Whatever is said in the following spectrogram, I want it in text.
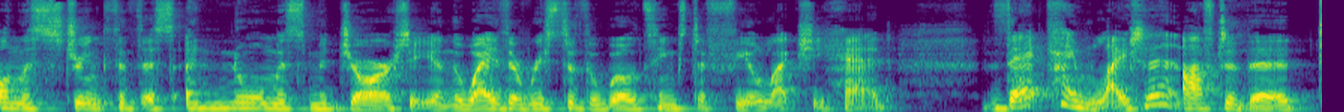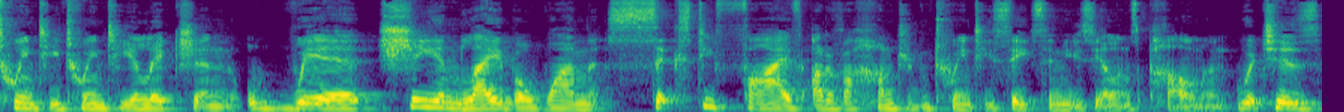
on the strength of this enormous majority and the way the rest of the world seems to feel like she had. That came later after the 2020 election, where she and Labour won 65 out of 120 seats in New Zealand's parliament, which is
